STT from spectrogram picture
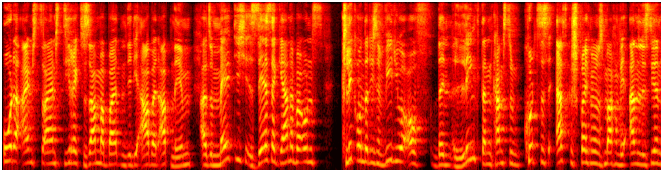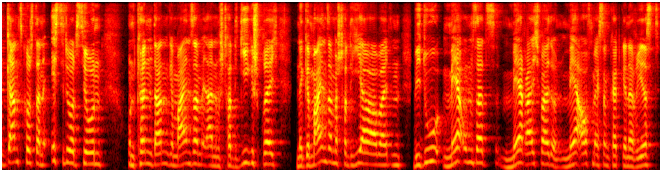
oder eins zu eins direkt zusammenarbeiten und dir die Arbeit abnehmen. Also melde dich sehr, sehr gerne bei uns. Klick unter diesem Video auf den Link, dann kannst du ein kurzes Erstgespräch mit uns machen. Wir analysieren ganz kurz deine Ist-Situation und können dann gemeinsam in einem Strategiegespräch eine gemeinsame Strategie erarbeiten, wie du mehr Umsatz, mehr Reichweite und mehr Aufmerksamkeit generierst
